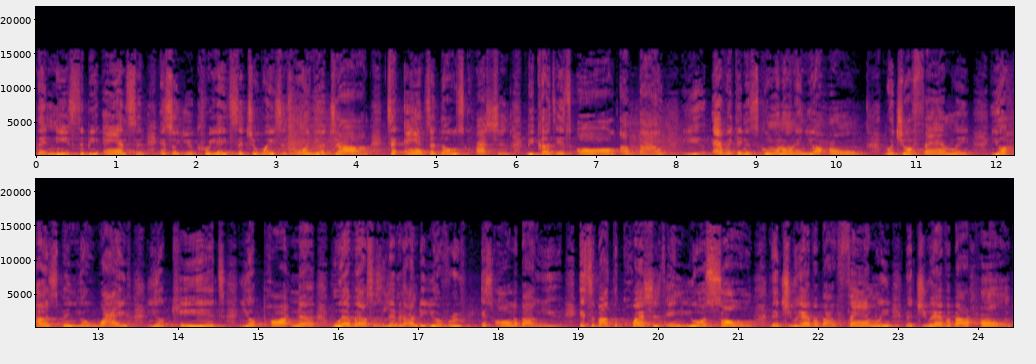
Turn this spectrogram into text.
that needs to be answered. And so you create situations on your job to answer those questions because it's all about you. Everything that's going on in your home, with your family, your husband, your wife, your kids, your partner, whoever else is living under your roof, it's all about you. It's about the questions in your soul that you have about family, that you have about home.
